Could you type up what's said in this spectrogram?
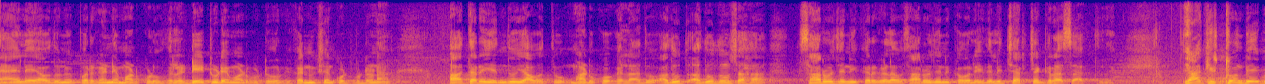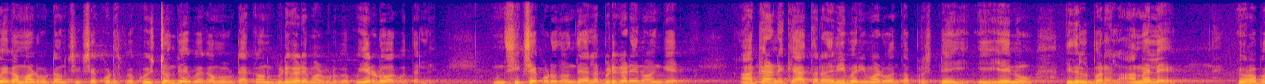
ನ್ಯಾಯಾಲಯ ಯಾವುದನ್ನು ಪರಿಗಣನೆ ಮಾಡ್ಕೊಳ್ಳೋದಿಲ್ಲ ಡೇ ಟು ಡೇ ಮಾಡಿಬಿಟ್ಟು ಅವ್ರಿಗೆ ಕನ್ವಿಕ್ಷನ್ ಕೊಟ್ಬಿಡೋಣ. ಆ ಥರ ಎಂದು ಯಾವತ್ತೂ ಮಾಡೋಕ್ಕೋಗಲ್ಲ ಅದು. ಅದು ಅದೂ ಸಹ ಸಾರ್ವಜನಿಕರುಗಳ, ಸಾರ್ವಜನಿಕ ವಲಯದಲ್ಲಿ ಚರ್ಚೆ ಗ್ರಾಸ ಆಗ್ತದೆ. ಯಾಕೆ ಇಷ್ಟೊಂದು ಬೇಗ ಬೇಗ ಮಾಡಿಬಿಟ್ಟು ಅವ್ನಿಗೆ ಶಿಕ್ಷೆ ಕೊಡಿಸ್ಬೇಕು? ಇಷ್ಟೊಂದು ಬೇಗ ಬೇಗ ಮಾಡಿಬಿಟ್ಟು ಯಾಕೆ ಅವ್ನಿಗೆ ಬಿಡುಗಡೆ ಮಾಡಿಬಿಡ್ಬೇಕು? ಎರಡೂ ಆಗುತ್ತೆ ಅಲ್ಲಿ. ಒಂದು ಶಿಕ್ಷೆ ಕೊಡೋದು ಒಂದೇ ಅಲ್ಲ, ಬಿಡುಗಡೆನೂ ಹಂಗೆ. ಆ ಕಾರಣಕ್ಕೆ ಆ ಥರ ಹರಿಬರಿ ಮಾಡುವಂಥ ಪ್ರಶ್ನೆ ಏನು ಇದರಲ್ಲಿ ಬರಲ್ಲ. ಆಮೇಲೆ ಇವರೊಬ್ಬ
